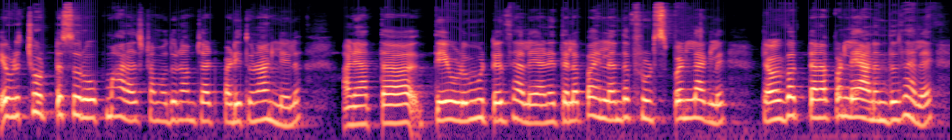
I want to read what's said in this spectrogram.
एवढं छोटंसं रोप महाराष्ट्रामधून आमच्या आटपाडीतून आणलेलं आणि आता ते एवढं मोठं झालं आहे आणि त्याला पहिल्यांदा फ्रुट्स पण लागले. त्यामुळे बघताना पण लय आनंद झाला आहे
